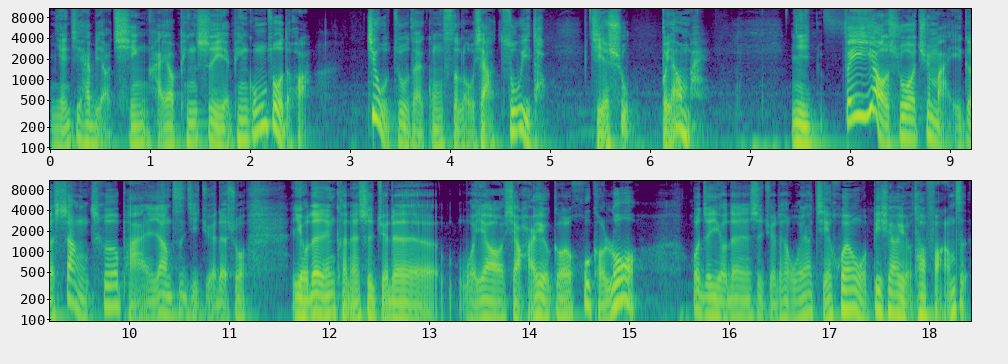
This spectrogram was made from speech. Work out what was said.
年纪还比较轻，还要拼事业、拼工作的话，就住在公司楼下租一套，结束，不要买。你非要说去买一个上车盘，让自己觉得说，有的人可能是觉得我要小孩有个户口落，或者有的人是觉得我要结婚，我必须要有套房子。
